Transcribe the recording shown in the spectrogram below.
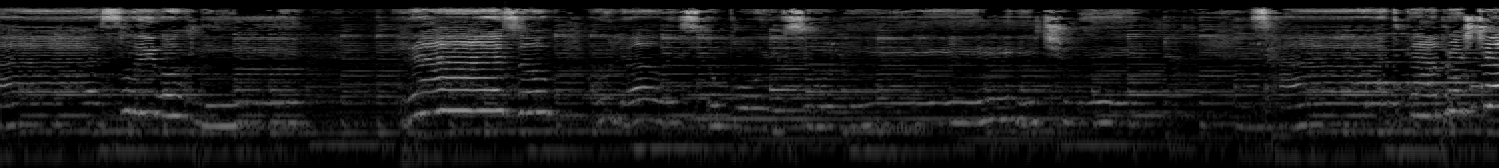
гасли вогни, разом гуляли з тобою сьогодні, ніч ми. згадка проща.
